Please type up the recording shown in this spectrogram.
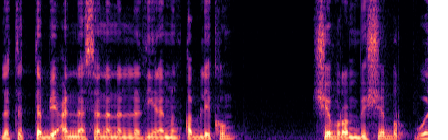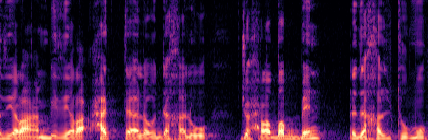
لتتبعن سنن الذين من قبلكم شبرا بشبر وذراعا بذراع حتى لو دخلوا جحر ضب لدخلتموه.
